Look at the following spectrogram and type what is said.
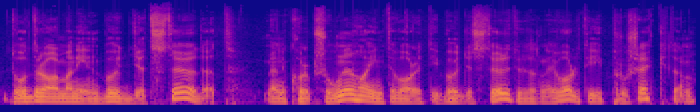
Då drar man in budgetstödet. Men korruptionen har inte varit i budgetstödet utan det har varit i projekten.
